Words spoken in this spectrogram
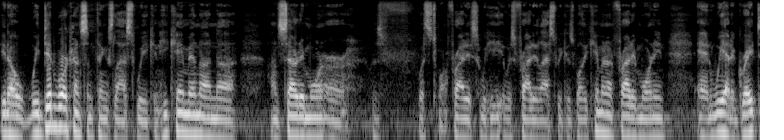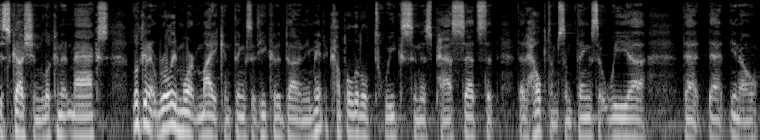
you know we did work on some things last week, and he came in on uh, on Saturday morning, or it was what's tomorrow Friday. So he, it was Friday last week as well. He came in on Friday morning, and we had a great discussion looking at Maxx, looking at really more at Mike and things that he could have done. And he made a couple little tweaks in his pass sets that that helped him. Some things that we uh, that that you know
